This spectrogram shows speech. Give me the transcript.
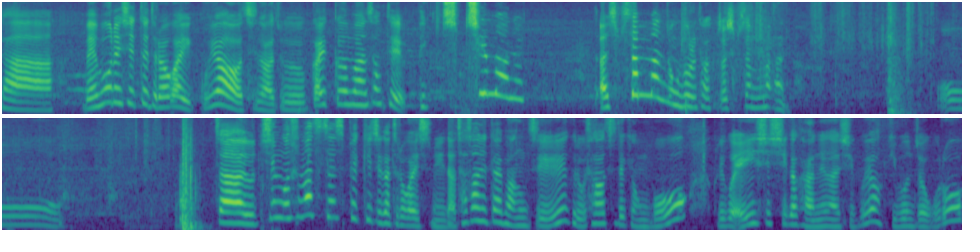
자, 메모리 시트 들어가 있고요. 지금 아주 깔끔한 상태. 117만을, 아, 13만 정도를 탔죠. 13만. 오. 자, 이 친구 스마트 센스 패키지가 들어가 있습니다. 차선 이탈 방지, 그리고 사각지대 경보, 그리고 ACC가 가능하시고요. 기본적으로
